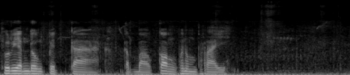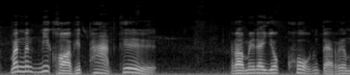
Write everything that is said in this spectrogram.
ทุเรียนดงเป็ดกา กับเบากล้องพนมไพร มันมันมีขอผิดพลาดคือ เราไม่ได้ยกโคกตั้งแต่เริ่ม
